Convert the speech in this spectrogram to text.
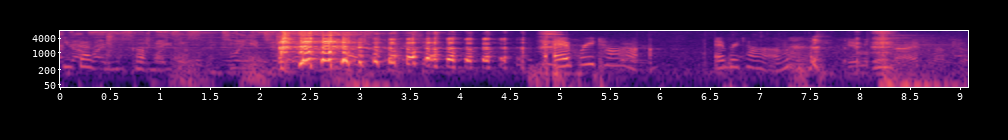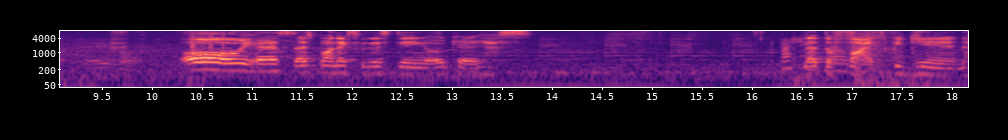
You guys you've got more people than. Every time. Every time. Give me a knife and I'm gonna favor. oh yes, I spawned next to this thing. Okay, yes. Let the rolling. fight begin.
